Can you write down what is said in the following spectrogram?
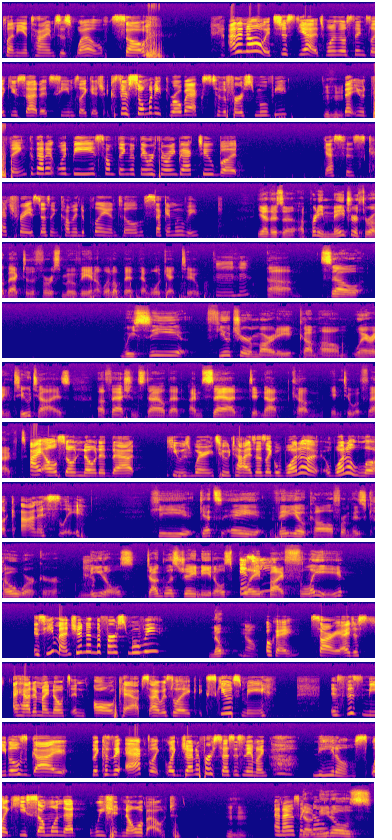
plenty of times as well. So I don't know. It's just yeah, it's one of those things like you said. It seems like it because there's so many throwbacks to the first movie Mhm. that you'd think that it would be something that they were throwing back to, but guess his catchphrase doesn't come into play until second movie. Yeah, there's a, a pretty major throwback to the first movie in a little bit that we'll get to. Mm-hmm. Um, so we see future Marty come home wearing two ties, a fashion style that I'm sad did not come into effect. I also noted that he was wearing two ties. I was like, what a what a look, honestly. He gets a video call from his coworker Needles, Douglas J. Needles, played he- by Flea. Is he mentioned in the first movie? Nope. No. Okay, sorry. I just I had in my notes in all caps. I was like, "Excuse me, is this Needles guy?" Like, cause they act like like Jennifer says his name like Needles, like he's someone that we should know about. Mhm. And I was like, no, "No, Needles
